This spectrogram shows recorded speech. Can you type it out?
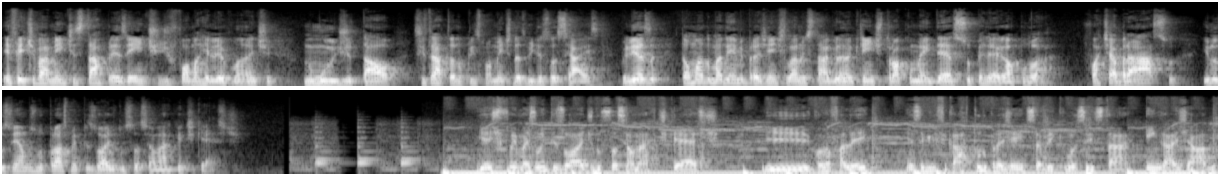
efetivamente estar presente de forma relevante no mundo digital, se tratando principalmente das mídias sociais, beleza? Então manda uma DM pra gente lá no Instagram que a gente troca uma ideia super legal por lá. Forte abraço e nos vemos no próximo episódio do Social Market Cast. E este foi mais um episódio do Social Market Cast. E como eu falei, ia significar tudo pra gente saber que você está engajado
